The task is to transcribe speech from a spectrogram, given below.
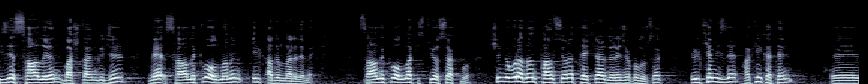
bize sağlığın başlangıcı ve sağlıklı olmanın ilk adımları demektir. Sağlıklı olmak istiyorsak bu. Şimdi buradan tansiyona tekrar dönecek olursak ülkemizde hakikaten e,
